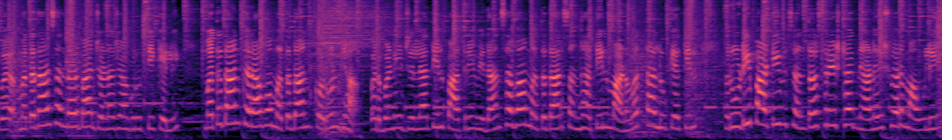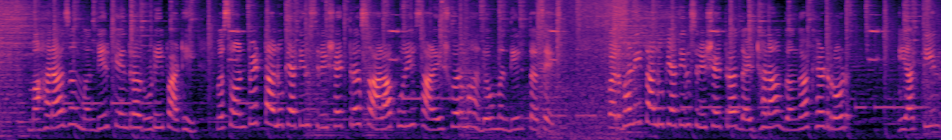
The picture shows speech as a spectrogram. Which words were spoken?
मतदान संदर्भात जनजागृती केली. मतदान करा व मतदान करून घ्या. परभणी जिल्ह्यातील पाथरी विधानसभा मतदारसंघातील मानवत तालुक्यातील रुडी पाटी संतश्रेष्ठ ज्ञानेश्वर माऊली महाराज मंदिर केंद्र रुडी पाठी व सोनपेठ तालुक्यातील श्रीक्षेत्र साळापुरी साळेश्वर महादेव मंदिर तसेच परभणी तालुक्यातील श्रीक्षेत्र दैठणा गंगाखेड रोड या तीन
